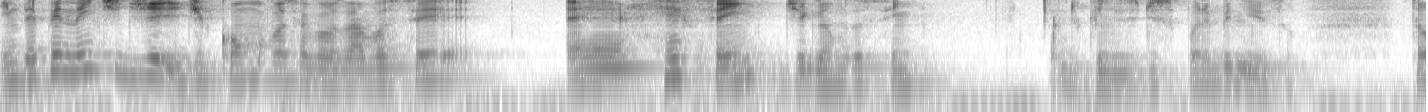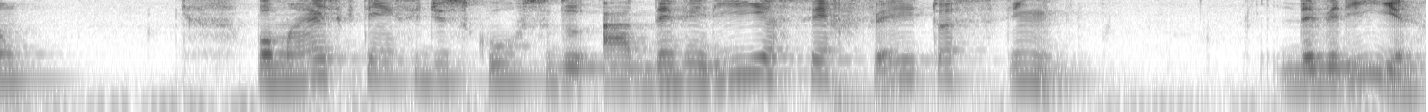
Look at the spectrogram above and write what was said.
Independente de, de como você vai usar, você é refém, digamos assim, do que eles disponibilizam. Então, por mais que tenha esse discurso do ah, deveria ser feito assim, deveria,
